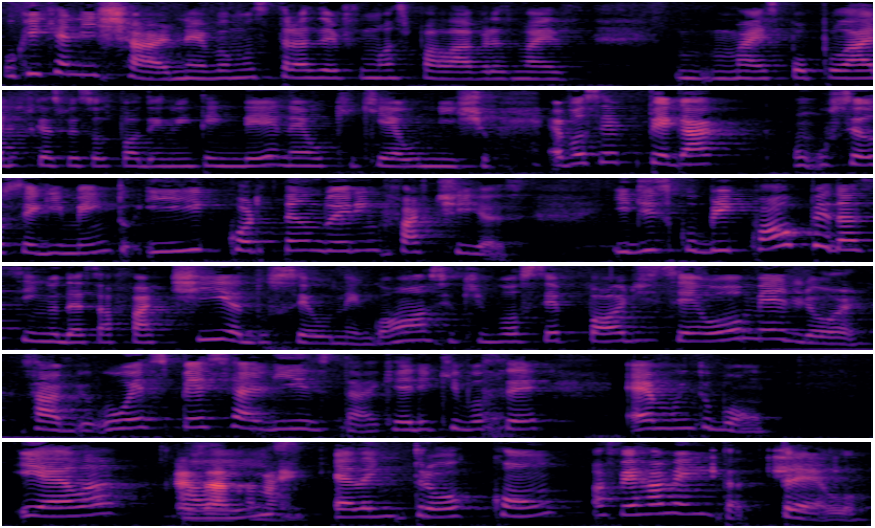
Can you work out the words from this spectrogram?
O que, que é nichar, né? Vamos trazer umas palavras mais mais populares, porque as pessoas podem não entender, né? O que, que é o nicho. É você pegar o seu segmento e ir cortando ele em fatias e descobrir qual pedacinho dessa fatia do seu negócio que você pode ser o melhor, sabe? O especialista, aquele que você é muito bom. E ela Exatamente. A Laís, ela entrou com a ferramenta Trello,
